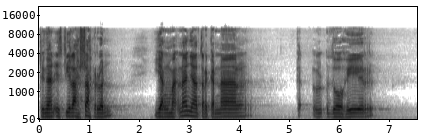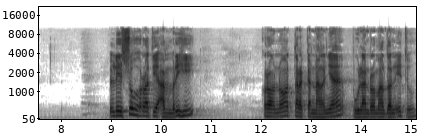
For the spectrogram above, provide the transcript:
dengan istilah syahron yang maknanya terkenal, zohir, roti amrihi, krono terkenalnya bulan Ramadan itu,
